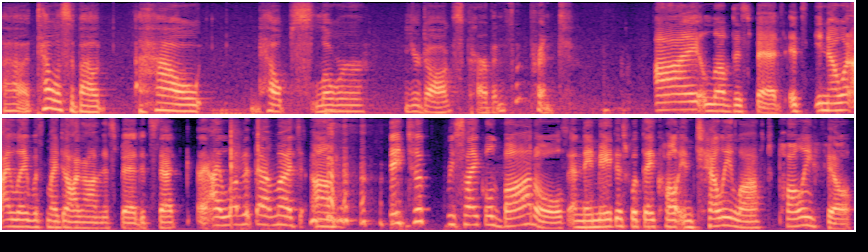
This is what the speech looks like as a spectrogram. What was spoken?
uh, tell us about how it helps lower your dog's carbon footprint? I love this bed. It's you know what I lay with my dog on this bed. It's that I love it that much. Um, they took recycled bottles and they made this what they call IntelliLoft polyfill.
